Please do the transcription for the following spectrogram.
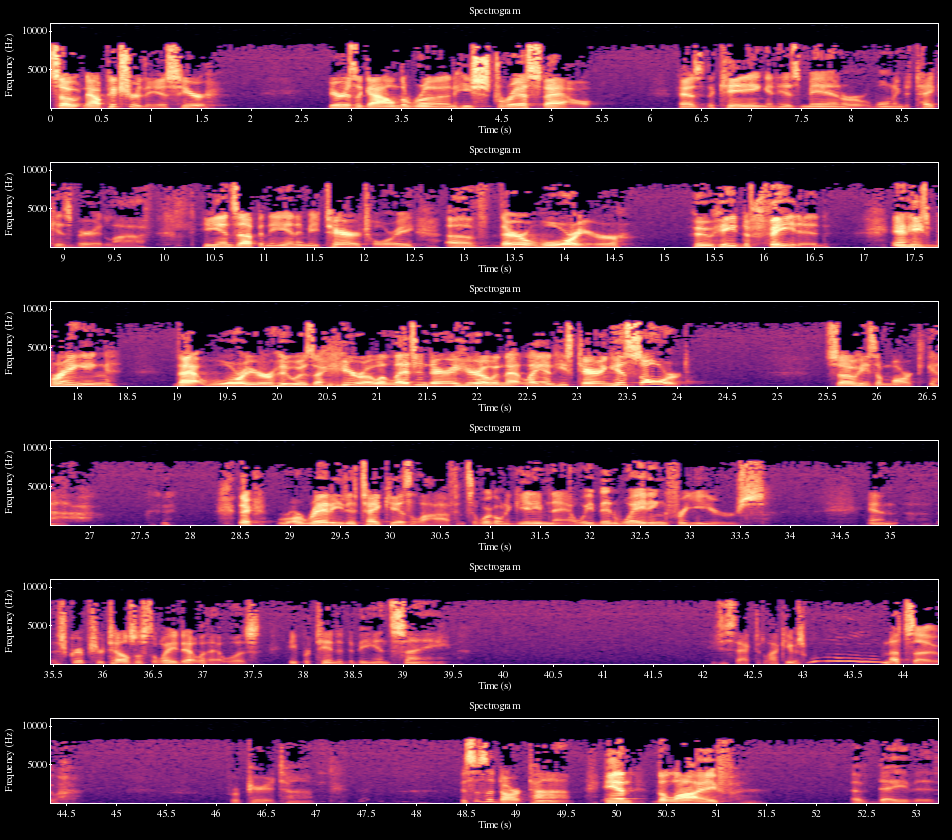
So now picture this. Here, here is a guy on the run. He's stressed out as the king and his men are wanting to take his very life. he ends up in the enemy territory of their warrior who he defeated, and he's bringing that warrior who is a hero, a legendary hero in that land, he's carrying his sword. So he's a marked guy. They are ready to take his life, and so we're going to get him now. We've been waiting for years. And the scripture tells us the way he dealt with that was he pretended to be insane. He just acted like he was woo, nutso for a period of time. This is a dark time in the life of David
